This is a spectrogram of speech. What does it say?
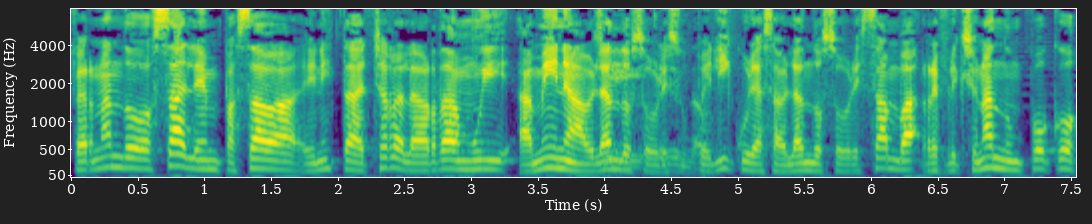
Fernando Salem pasaba en esta charla, la verdad, muy amena, hablando Sí, sobre sus películas, hablando sobre samba, reflexionando un poco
